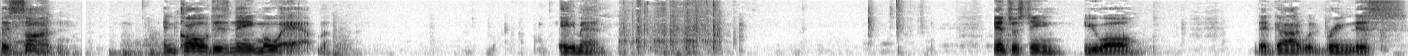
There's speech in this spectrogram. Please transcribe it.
a son, and called his name Moab. Amen. Interesting, you all, that God would bring this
